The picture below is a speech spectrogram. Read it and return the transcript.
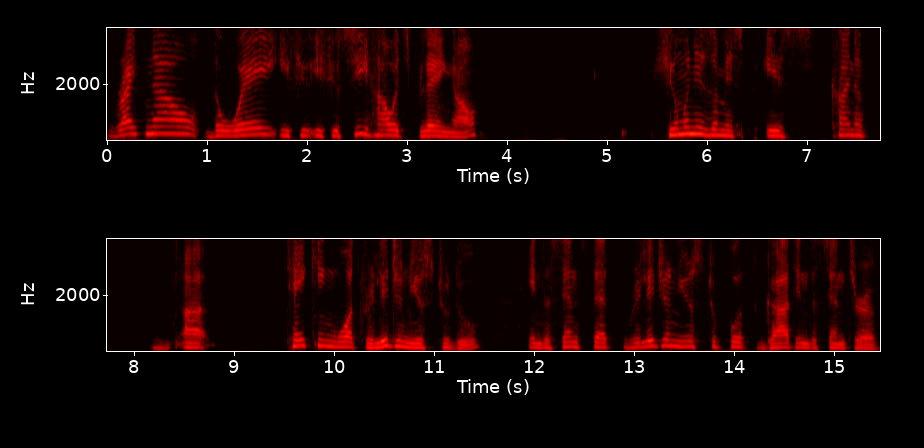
right now the way if you if you see how it's playing out humanism is is kind of uh, taking what religion used to do in the sense that religion used to put god in the center of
